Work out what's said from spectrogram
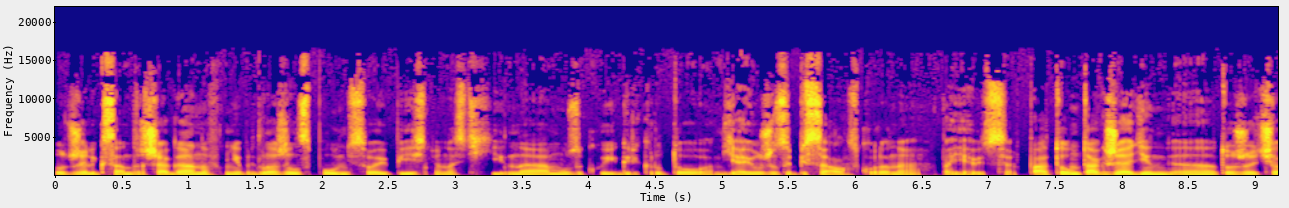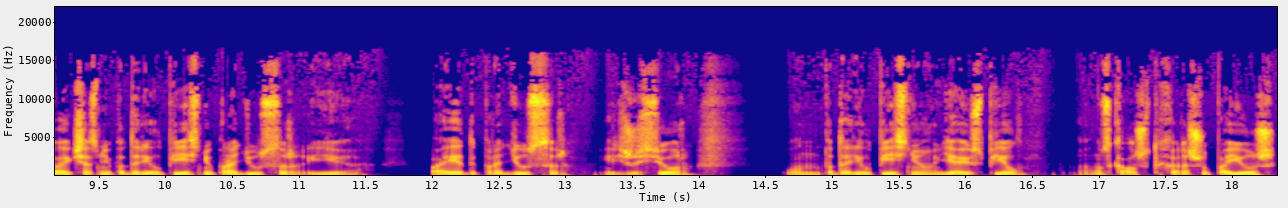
Тот же Александр Шаганов мне предложил исполнить свою песню на стихи, на музыку Игоря Крутого. Я ее уже записал, скоро она появится. Потом также один э, тоже человек сейчас мне подарил песню, продюсер, и поэт, и продюсер, и режиссер. Он подарил песню, я ее спел, он сказал, что ты хорошо поешь,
